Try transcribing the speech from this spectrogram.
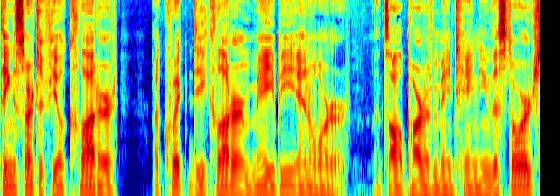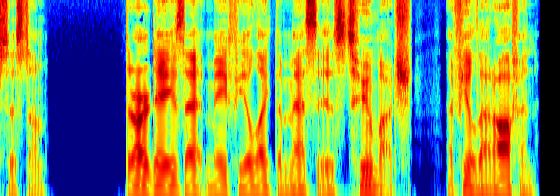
things start to feel cluttered, a quick declutter may be in order. That's all part of maintaining the storage system. There are days that may feel like the mess is too much. I feel that often.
